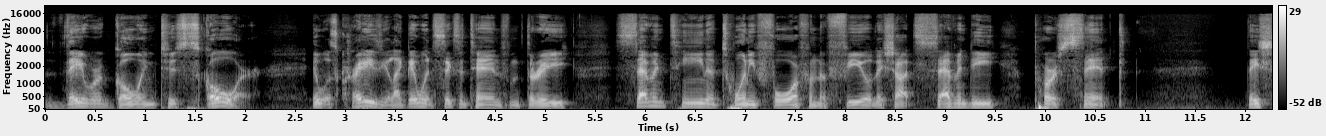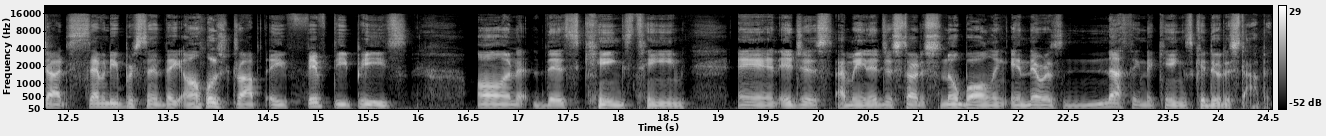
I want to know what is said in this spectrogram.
they were going to score. It was crazy. Like they went 6 of 10 from 3, 17 of 24 from the field. They shot 70%. They shot 70%. They almost dropped a 50 piece on this Kings team. And it just, I mean, it just started snowballing, and there was nothing the Kings could do to stop it.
